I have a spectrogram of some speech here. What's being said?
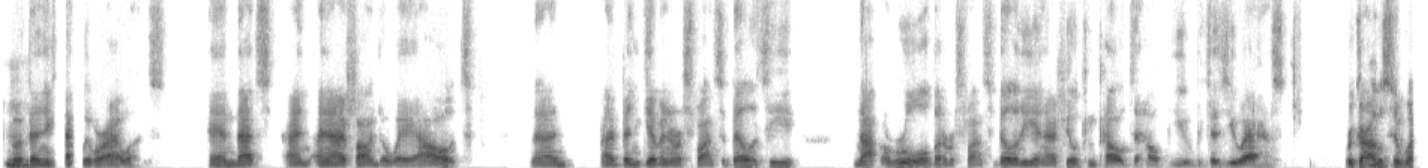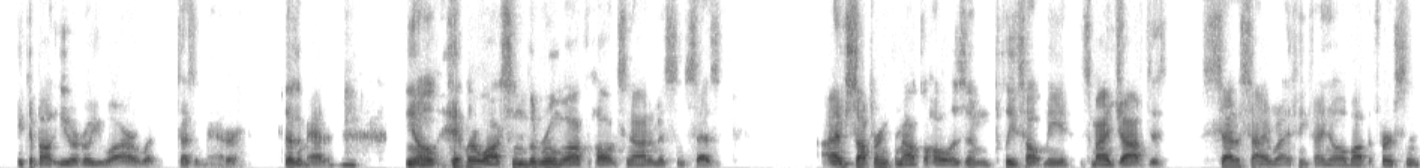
mm-hmm. who have been exactly where I was. And that's, and, and I found a way out. Then I've been given a responsibility, not a rule, but a responsibility. And I feel compelled to help you because you asked, regardless mm-hmm. of what I think about you or who you are, what doesn't matter. Doesn't matter. Mm-hmm you know, Hitler walks into the room of Alcoholics Anonymous and says, I'm suffering from alcoholism. Please help me. It's my job to set aside what I think I know about the person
